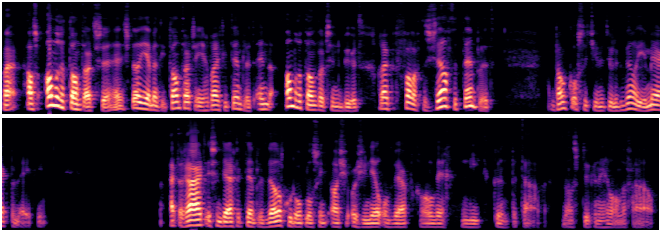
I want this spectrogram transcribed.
Maar als andere tandartsen, stel jij bent die tandarts en je gebruikt die template, en de andere tandartsen in de buurt gebruiken toevallig dezelfde template, dan kost het je natuurlijk wel je merkbeleving. Uiteraard is een dergelijk template wel een goede oplossing als je origineel ontwerp gewoonweg niet kunt betalen. Dat is natuurlijk een heel ander verhaal.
